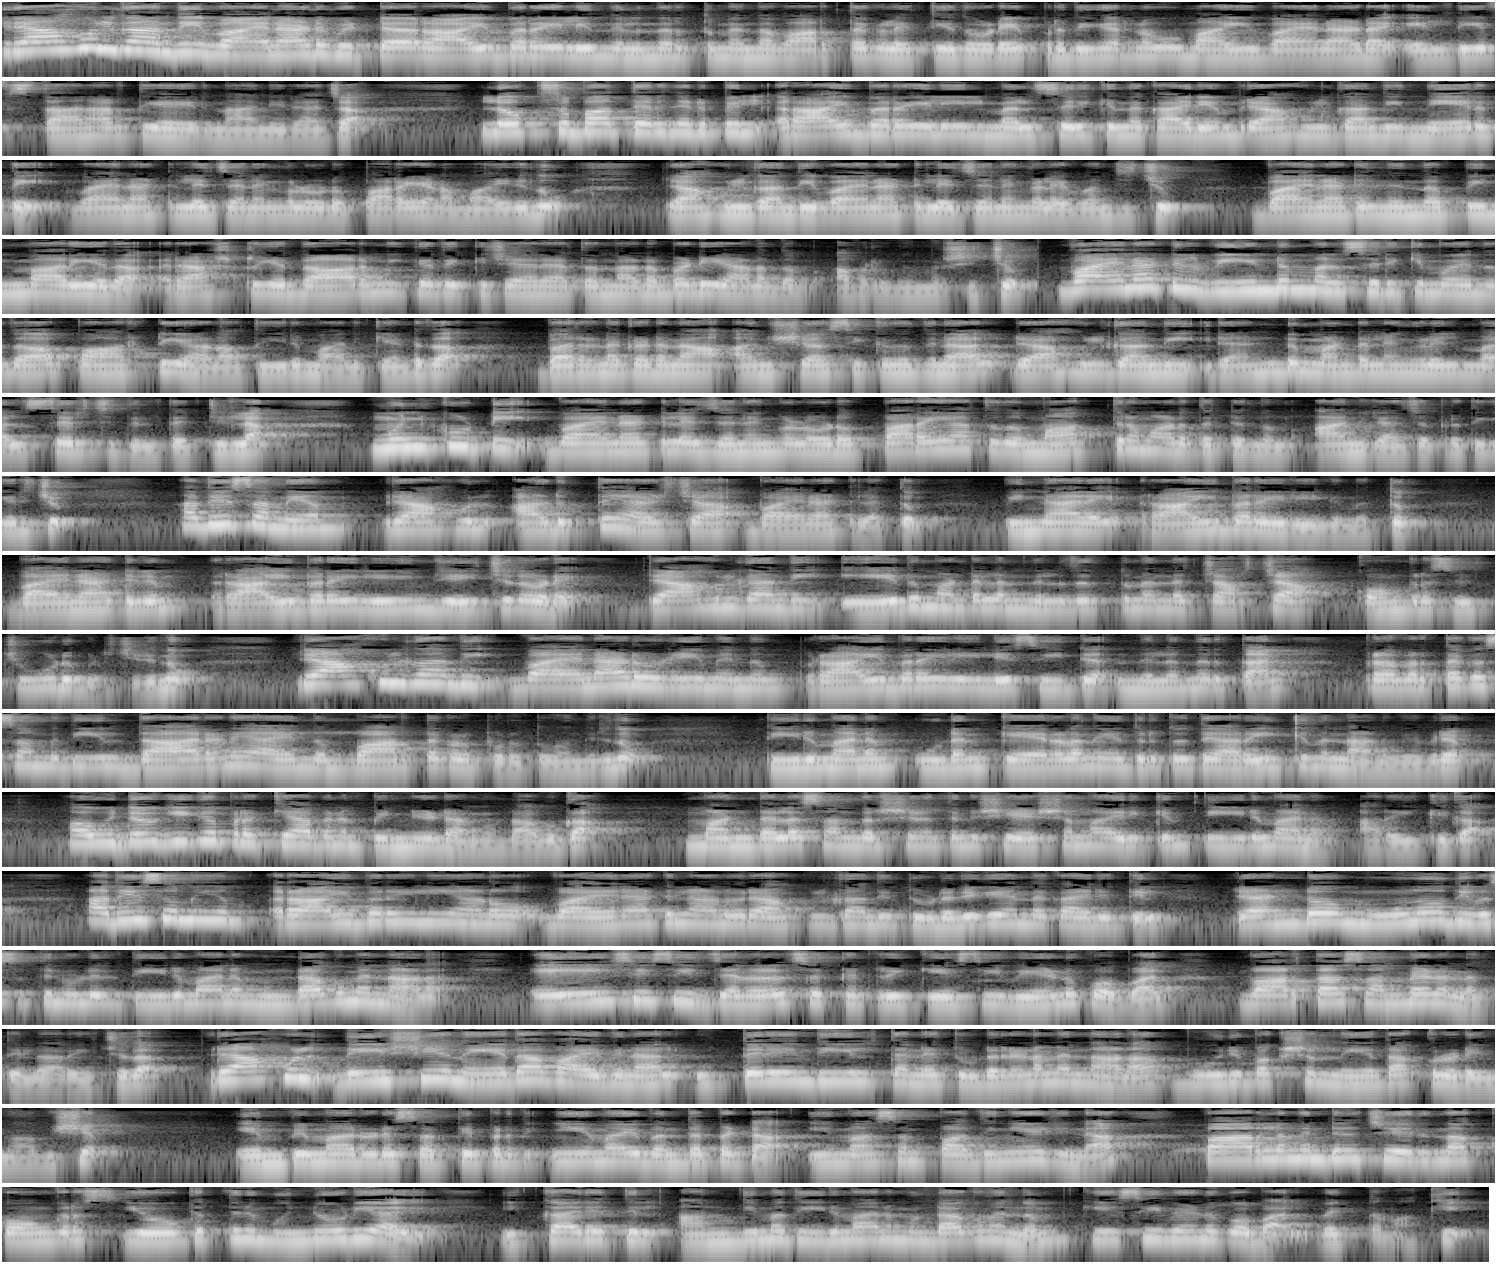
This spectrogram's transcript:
രാഹുൽ ഗാന്ധി വയനാട് വിട്ട് റായ്ബറയിൽ നിലനിർത്തുമെന്ന വാർത്തകൾ എത്തിയതോടെ പ്രതികരണവുമായി വയനാട് എൽ ഡി എഫ് സ്ഥാനാർത്ഥിയായിരുന്ന അനിരാജ. ലോക്സഭാ തെരഞ്ഞെടുപ്പിൽ റായ്ബറേലിയിൽ മത്സരിക്കുന്ന കാര്യം രാഹുൽ ഗാന്ധി നേരത്തെ വയനാട്ടിലെ ജനങ്ങളോട് പറയണമായിരുന്നു. രാഹുൽ ഗാന്ധി വയനാട്ടിലെ ജനങ്ങളെ വഞ്ചിച്ചു. വയനാട്ടിൽ നിന്ന് പിന്മാറിയത് രാഷ്ട്രീയ ധാർമ്മികതയ്ക്ക് ചേരാത്ത നടപടിയാണെന്നും അവർ വിമർശിച്ചു. വയനാട്ടിൽ വീണ്ടും മത്സരിക്കുമോ എന്നത് പാർട്ടിയാണ് തീരുമാനിക്കേണ്ടത്. ഭരണഘടന അനുശാസിക്കുന്നതിനാൽ രാഹുൽ ഗാന്ധി രണ്ട് മണ്ഡലങ്ങളിൽ മത്സരിച്ചതിൽ തെറ്റില്ല. മുൻകൂട്ടി വയനാട്ടിലെ ജനങ്ങളോട് പറയാത്തത് മാത്രമാണ് തെറ്റെന്നും ആനിരാജ പ്രതികരിച്ചു. അതേസമയം രാഹുൽ അടുത്തയാഴ്ച വയനാട്ടിലെത്തും. പിന്നാലെ റായ്ബറേലിയിലും എത്തും വയനാട്ടിലും റായ്ബറേലിയിലും ജയിച്ചതോടെ രാഹുൽ ഗാന്ധി ഏത് മണ്ഡലം നിലനിർത്തുമെന്ന ചർച്ച കോൺഗ്രസിൽ ചൂടുപിടിച്ചിരുന്നു. രാഹുൽ ഗാന്ധി വയനാട് ഒഴിയുമെന്നും റായ്ബറേലിയിലെ സീറ്റ് നിലനിർത്താൻ പ്രവർത്തക സമിതിയിൽ ധാരണയായെന്നും വാർത്തകൾ പുറത്തുവന്നിരുന്നു തീരുമാനം ഉടൻ കേരള നേതൃത്വത്തെ അറിയിക്കുമെന്നാണ് വിവരം. ഔദ്യോഗിക പ്രഖ്യാപനം പിന്നീടാണ് ഉണ്ടാവുക മണ്ഡല സന്ദർശനത്തിന് ശേഷമായിരിക്കും തീരുമാനം അറിയിക്കുക. അതേസമയം റായ്ബറേലിയാണോ വയനാട്ടിലാണോ രാഹുൽ ഗാന്ധി തുടരുക എന്ന കാര്യത്തിൽ രണ്ടോ മൂന്നോ ദിവസത്തിനുള്ളിൽ തീരുമാനമുണ്ടാകുമെന്നാണ് A I C C general secretary K C Venugopal വാർത്താ സമ്മേളനത്തിൽ അറിയിച്ചത്. രാഹുൽ ദേശീയ നേതാവായതിനാൽ ഉത്തരേന്ത്യയിൽ തന്നെ തുടരണമെന്നാണ് ഭൂരിപക്ഷം നേതാക്കളുടെയും ആവശ്യം. എം പിമാരുടെ സത്യപ്രതിജ്ഞയുമായി ബന്ധപ്പെട്ട ഈ മാസം പതിനേഴിന് പാർലമെന്റിൽ ചേരുന്ന കോൺഗ്രസ് യോഗത്തിന് മുന്നോടിയായി ഇക്കാര്യത്തിൽ അന്തിമ തീരുമാനമുണ്ടാകുമെന്നും കെ സി വേണുഗോപാൽ വ്യക്തമാക്കി.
